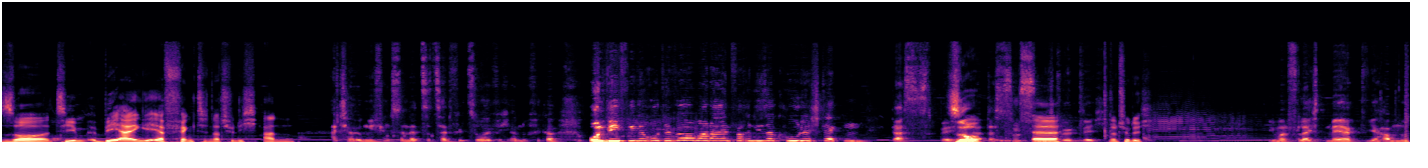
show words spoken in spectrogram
So, Team B1GR fängt natürlich an. Alter, irgendwie fängst du in letzter Zeit viel zu häufig an, du Ficker. Und wie viele rote Würmer da einfach in dieser Kuhle stecken? Das ist behindert. So, Das tust du äh, nicht wirklich. Natürlich. Wie man vielleicht merkt, wir haben nun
